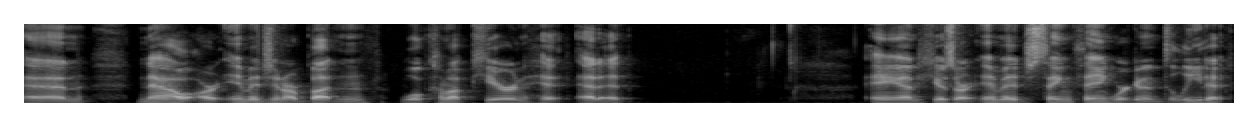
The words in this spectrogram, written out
and now our image and our button will come up here and hit edit. And here's our image, same thing, we're going to delete it.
